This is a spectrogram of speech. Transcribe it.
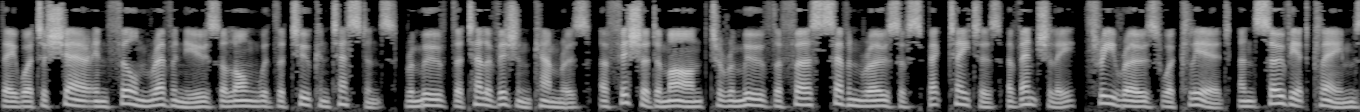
they were to share in film revenues along with the two contestants, removed the television cameras, a Fischer demand to remove the first seven rows of spectators eventually, three rows were cleared, and Soviet claims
